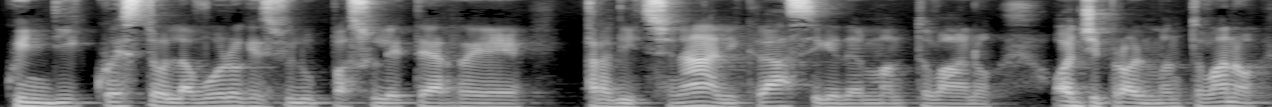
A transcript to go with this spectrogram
quindi questo è il lavoro che sviluppa sulle terre tradizionali, classiche del mantovano. Oggi però il mantovano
